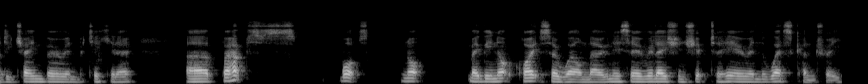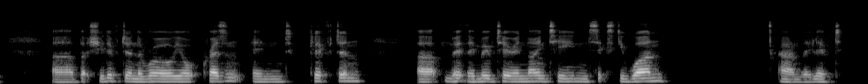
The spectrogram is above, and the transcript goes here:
Bloody Chamber in particular. Uh, perhaps what's not maybe not quite so well known is her relationship to here in the West Country. Uh, but she lived in the Royal York Crescent in Clifton. Uh, they moved here in 1961, and they lived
